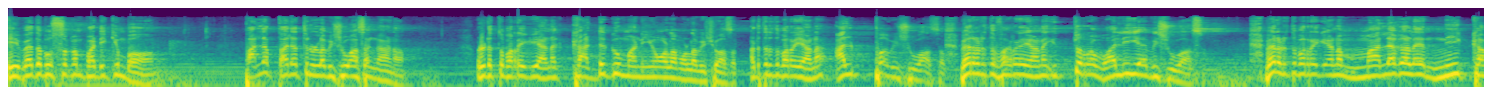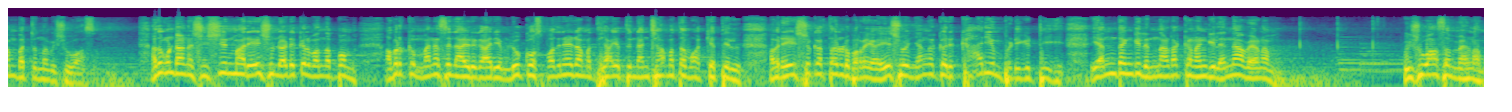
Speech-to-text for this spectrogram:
ഈ വേദപുസ്തകം പഠിക്കുമ്പോൾ പല തരത്തിലുള്ള വിശ്വാസം കാണാം. ഒരിടത്ത് പറയുകയാണ് കടുകുമണിയോളമുള്ള വിശ്വാസം. അടുത്തടുത്ത് പറയുകയാണ് അല്പവിശ്വാസം. വേറൊരിടത്ത് പറയുകയാണ് ഇത്ര വലിയ വിശ്വാസം. വേറൊരിടത്ത് പറയുകയാണ് മലകളെ നീക്കാൻ പറ്റുന്ന വിശ്വാസം. അതുകൊണ്ടാണ് ശിഷ്യന്മാർ യേശുവിന്റെ അടുക്കൽ വന്നപ്പം അവർക്ക് മനസ്സിലായ ഒരു കാര്യം. ലൂക്കോസ് പതിനേഴാം അധ്യായത്തിന്റെ അഞ്ചാമത്തെ വാക്യത്തിൽ അവർ യേശു കർത്താനോട് പറയുക യേശു ഞങ്ങൾക്കൊരു കാര്യം പിടികിട്ടി. എന്തെങ്കിലും നടക്കണമെങ്കിൽ എന്നാ വേണം? വിശ്വാസം വേണം.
